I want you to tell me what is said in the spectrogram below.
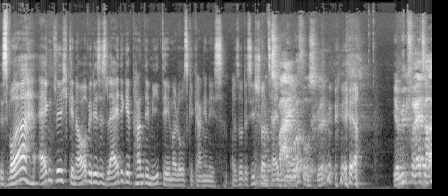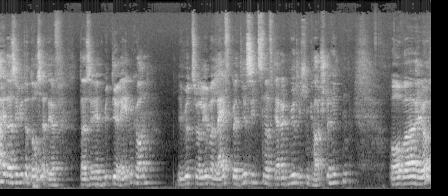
Es war eigentlich genau wie dieses leidige Pandemie-Thema losgegangen ist. Also das ist schon eine Zeit. Zwei Jahre fast, gell? ja. Ja, mich freut es auch, dass ich wieder da sein darf. Dass ich mit dir reden kann. Ich würde zwar lieber live bei dir sitzen auf der gemütlichen Couch da hinten. Aber ja,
